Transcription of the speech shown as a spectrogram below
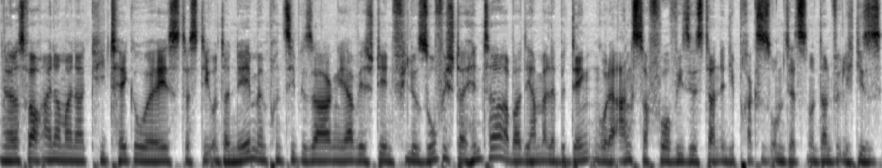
Ja, das war auch einer meiner Key Takeaways, dass die Unternehmen im Prinzip sagen, ja, wir stehen philosophisch dahinter, aber die haben alle Bedenken oder Angst davor, wie sie es dann in die Praxis umsetzen und dann wirklich dieses,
